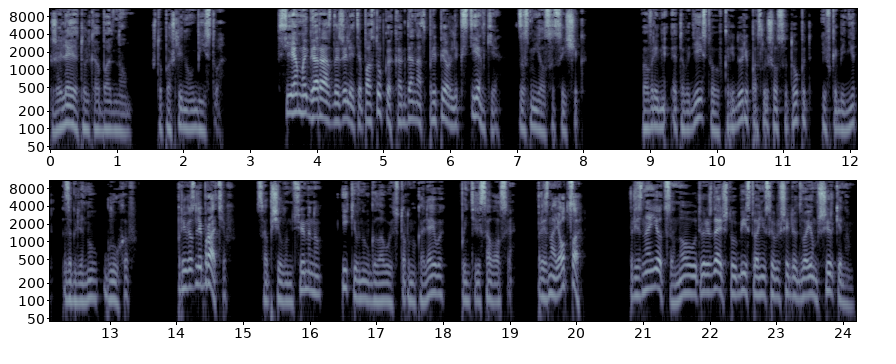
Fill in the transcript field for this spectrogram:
Жалею только об одном, что пошли на убийство. Все мы гораздо жалеть о поступках, когда нас приперли к стенке, засмеялся сыщик. Во время этого действия в коридоре послышался топот, и в кабинет заглянул Глухов. «Привезли братьев», — сообщил он Семину и, кивнув головой в сторону Каляева, поинтересовался. «Признается?» «Признается, но утверждает, что убийство они совершили вдвоем с Ширкиным»,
